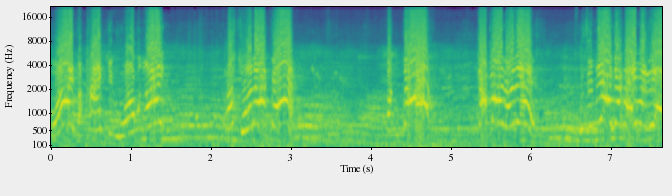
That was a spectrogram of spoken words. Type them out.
โอ้ยบักคายกินหัวมึงเอ้ยมาชวนหน้าแกบักตากลับบ้านแล้วนี่กูจะไม่เอาจากไหนมาเนี่ย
